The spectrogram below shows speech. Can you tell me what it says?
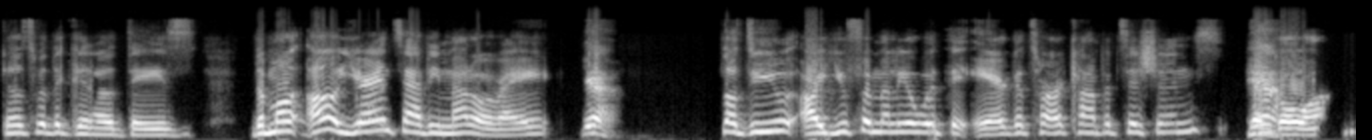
Those were the good old days. The most oh, you're into heavy metal, right? Yeah. So do you are you familiar with the air guitar competitions that yeah. go on?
